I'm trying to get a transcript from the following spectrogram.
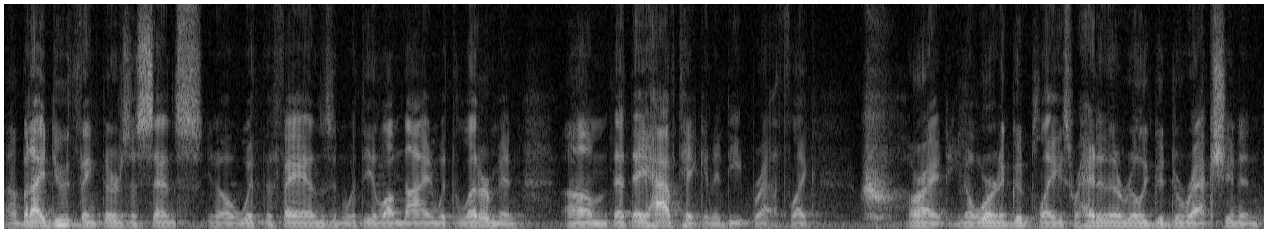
Uh, but I do think there's a sense, you know, with the fans and with the alumni and with the lettermen um, that they have taken a deep breath. Like, all right, you know, we're in a good place. We're headed in a really good direction, and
